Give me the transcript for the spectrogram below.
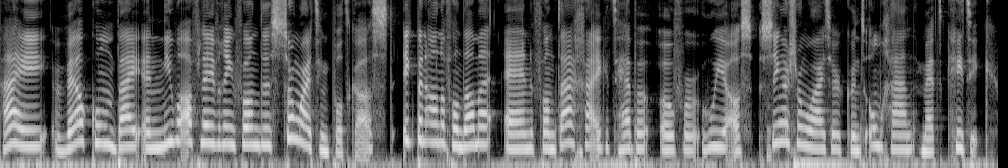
Hi, welkom bij een nieuwe aflevering van de Songwriting Podcast. Ik ben Anne van Damme en vandaag ga ik het hebben over hoe je als singer-songwriter kunt omgaan met kritiek.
